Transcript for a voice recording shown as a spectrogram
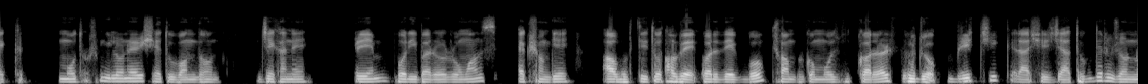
এক মধুর মিলনের সেতু বন্ধন, যেখানে প্রেম, পরিবার ও রোমান্স একসঙ্গে আবর্তিত হবে। পরে দেখব সম্পর্ক মজবুত করার সুযোগ। বৃশ্চিক রাশির জাতকদের জন্য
